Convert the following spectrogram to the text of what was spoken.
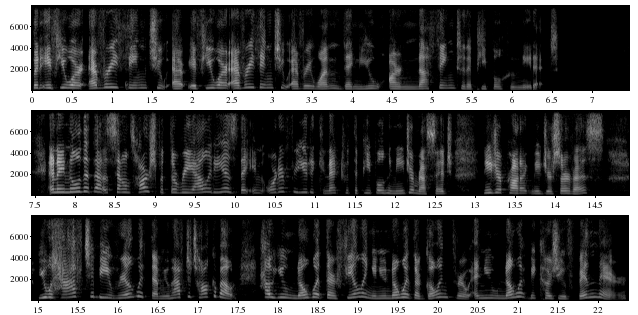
But if you are everything to if you are everything to everyone, then you are nothing to the people who need it. And I know that that sounds harsh, but the reality is that in order for you to connect with the people who need your message, need your product, need your service, you have to be real with them. You have to talk about how you know what they're feeling and you know what they're going through, and you know it because you've been there.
